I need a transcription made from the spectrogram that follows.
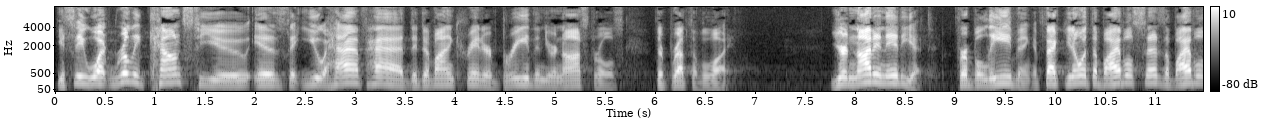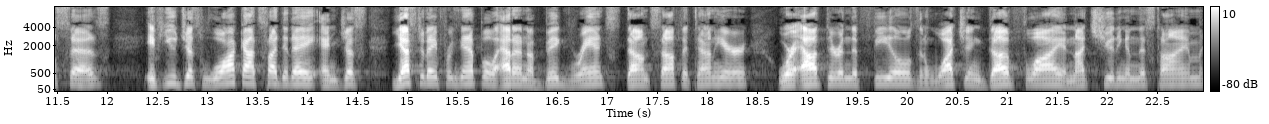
You see, what really counts to you is that you have had the divine creator breathe in your nostrils the breath of life. You're not an idiot for believing. In fact, you know what the Bible says? The Bible says if you just walk outside today and just yesterday, for example, out on a big ranch down south of town here, we're out there in the fields and watching dove fly and not shooting them this time.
